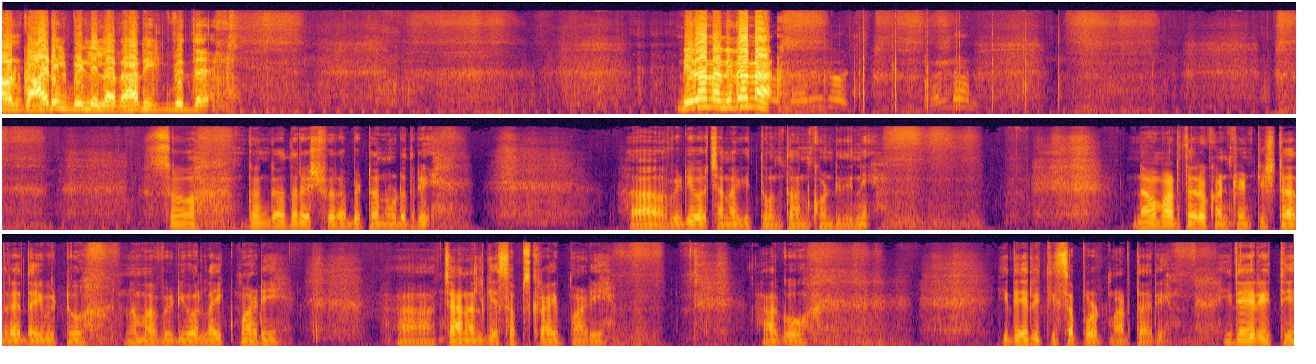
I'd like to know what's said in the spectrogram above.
ಅವ್ನು ಗಾಡೀಲಿ ಬೀಳಿಲ್ಲ ನಾನು ಈಗ ಬಿದ್ದೆ. ನಿಧಾನ ನಿಧಾನ. ಸೊ ಗಂಗಾಧರೇಶ್ವರ ಬೆಟ್ಟ ನೋಡಿದ್ರಿ. ಆ ವಿಡಿಯೋ ಚೆನ್ನಾಗಿತ್ತು ಅಂತ ಅಂದ್ಕೊಂಡಿದ್ದೀನಿ ನಾವು ಮಾಡ್ತಾ ಇರೋ ಕಂಟೆಂಟ್ ಇಷ್ಟ ಆದರೆ ದಯವಿಟ್ಟು ನಮ್ಮ ವಿಡಿಯೋ ಲೈಕ್ ಮಾಡಿ ಚಾನಲ್ಗೆ ಸಬ್ಸ್ಕ್ರೈಬ್ ಮಾಡಿ ಹಾಗೂ ಇದೇ ರೀತಿ ಸಪೋರ್ಟ್ ಮಾಡ್ತಾಯಿರಿ ಇದೇ ರೀತಿ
